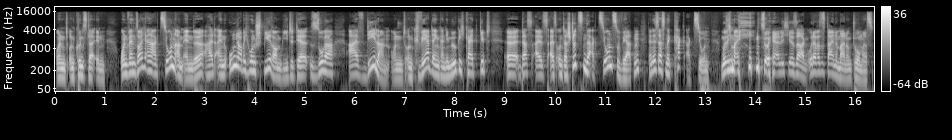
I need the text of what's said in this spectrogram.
und, und KünstlerInnen. Und wenn solch eine Aktion am Ende halt einen unglaublich hohen Spielraum bietet, der sogar AfD-Lern und, und Querdenkern die Möglichkeit gibt, äh, das als, als unterstützende Aktion zu werten, dann ist das eine Kackaktion. Muss ich mal eben so ehrlich hier sagen. Oder was ist deine Meinung, Thomas?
